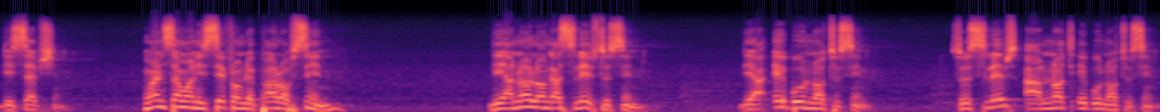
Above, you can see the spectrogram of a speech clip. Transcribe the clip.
deception. When someone is saved from the power of sin, they are no longer slaves to sin. They are able not to sin. So slaves are not able not to sin.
